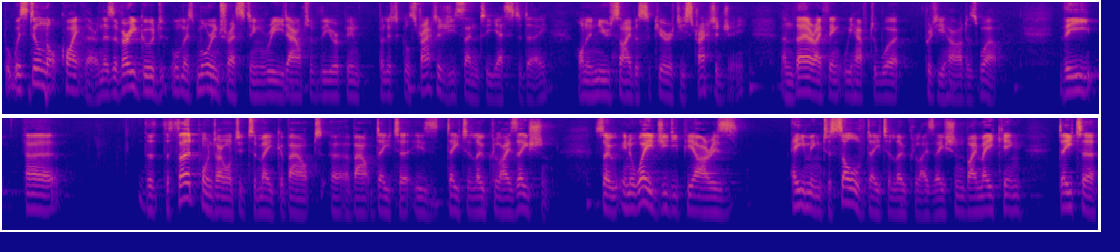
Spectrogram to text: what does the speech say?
But we're still not quite there. And there's a very good, almost more interesting read out of the European Political Strategy Centre yesterday on a new cybersecurity strategy. And there I think we have to work pretty hard as well. The uh, the, the third point I wanted to make about, uh, about data is data localization. So, in a way, GDPR is aiming to solve data localization by making data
